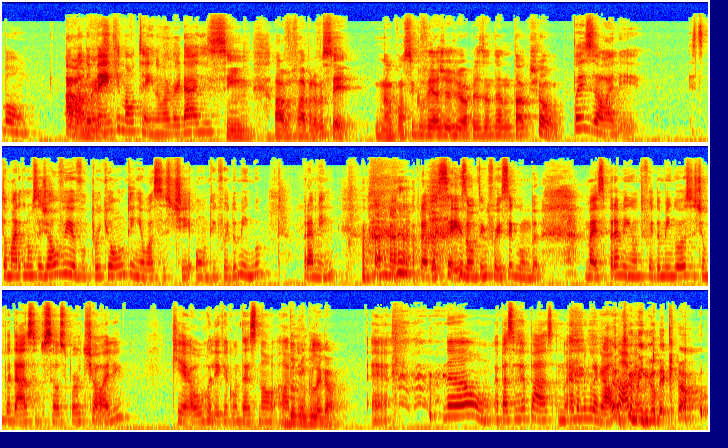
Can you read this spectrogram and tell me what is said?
Bom, Ah, pagando mas- bem que mal tem, não é verdade? Sim. Ó, vou falar pra você. Não consigo ver a Jojo apresentando um talk show. Pois olhe, tomara que não seja ao vivo, porque ontem eu assisti, ontem foi domingo, pra mim. pra vocês, ontem foi segunda. Mas pra mim, ontem foi domingo, eu assisti um pedaço do Celso Portioli, que é o rolê que acontece na hora do- Domingo legal. É. Não, é passa ou repassa. Não, É domingo legal, É não? domingo legal.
